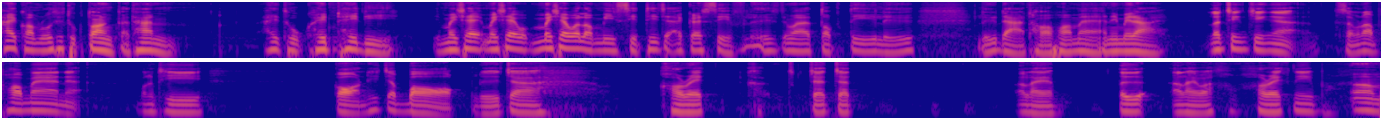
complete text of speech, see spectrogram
ให้ความรู้ที่ถูกต้องกับท่าน ให้ถูกให้ให้ดี ไม่ใช่ไม่ใช่ไม่ใช่ว่าเรามีสิทธิ์ที่จะ aggressive หรือมาตบตีหรือ หรือด่าทอพ่อแม่อันนี้ไม่ได้ แล้วจริง ๆอะสำหรับพ่อแม่เนี่ยบางทีก่อนที่จะบอกหรือจะ correct จะจะ อะไรอะเตือนอะไรวะ correct นี่อืม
